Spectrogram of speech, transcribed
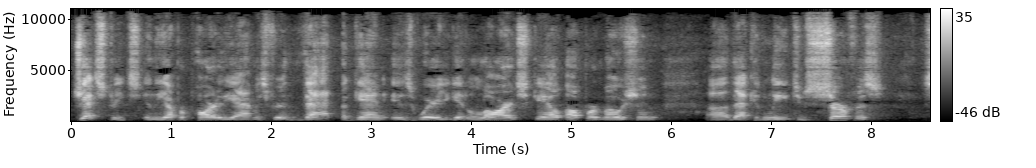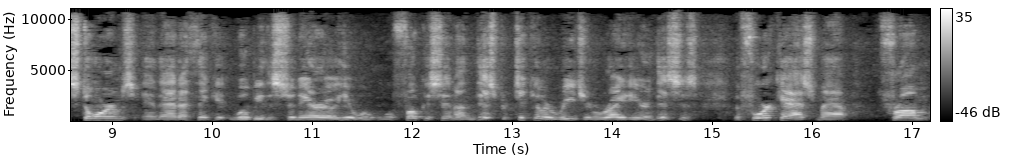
jet streaks in the upper part of the atmosphere. That, again, is where you get large scale upward motion uh, that can lead to surface storms. And that, I think, it will be the scenario here. We'll, we'll focus in on this particular region right here. This is the forecast map from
